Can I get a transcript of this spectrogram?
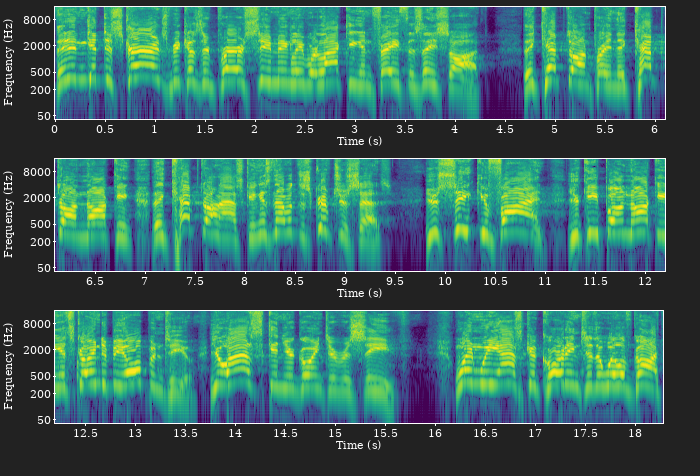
They didn't get discouraged because their prayers seemingly were lacking in faith as they saw it. They kept on praying. They kept on knocking. They kept on asking. Isn't that what the scripture says? You seek, you find. You keep on knocking, it's going to be open to you. You ask and you're going to receive. When we ask according to the will of God,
